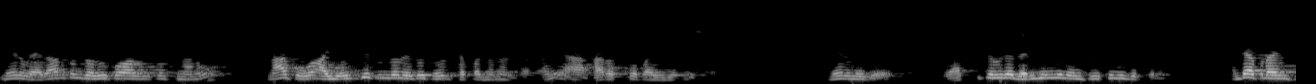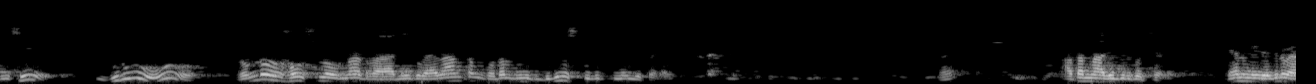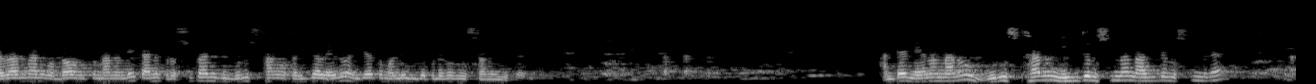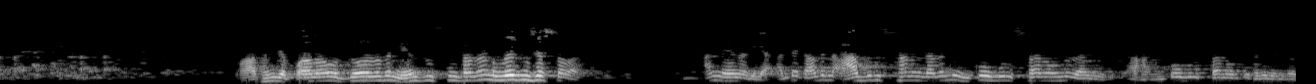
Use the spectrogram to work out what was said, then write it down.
నేను వేదాంతం చదువుకోవాలనుకుంటున్నాను నాకు ఆ యోగ్యత ఉందో లేదో చూడండి చెప్పండి అని అంటారు. అని ఆ హారోస్కోప్ ఆయన చెప్పేస్తారు నేను మీకు ప్రాక్టికల్గా జరిగింది నేను చూసి మీకు చెప్తున్నాను. అంటే అప్పుడు ఆయన చూసి గురువు రెండో హౌస్లో ఉన్నాడు రా నీకు వేదాంతం కుదరదు నీకు బిజినెస్ కుదురుతుందని చెప్పాడు అతను నా దగ్గరికి వచ్చాడు. నేను మీ దగ్గర వేదాంతానికి వద్దాం అనుకున్నానండి కానీ ప్రస్తుతానికి గురుస్థానం సరిగ్గా లేదు అంచేత మళ్ళీ ఇంకెప్పుడైనా గురుస్థానం చెప్పాడు. అంటే నేనన్నాను గురుస్థానం నీకు తెలుస్తుందా నాకు తెలుస్తుందిగా పాఠం చెప్పాలో ఉద్యోగం నేను చూసుకుంటానా నువ్వే చూసేస్తావా? అని నేను అడిగా. అంటే కాదండి ఆ గురుస్థానం కాదండి ఇంకో గురుస్థానం ఉంది దాని ఆహా ఇంకో గురుస్థానం ఉంటే సరిగ్గా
